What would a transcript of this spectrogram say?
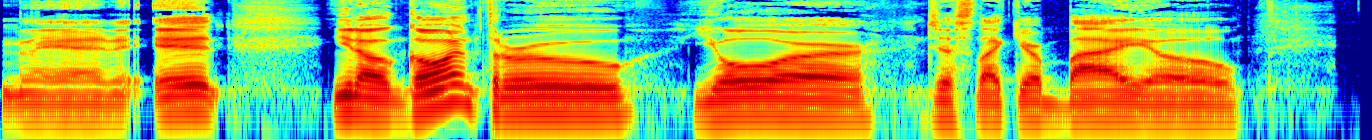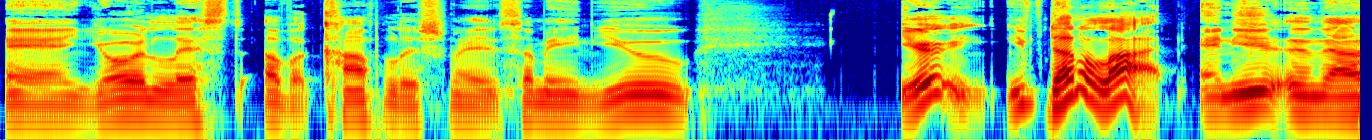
Man, it, you know, going through your, just like your bio and your list of accomplishments, I mean, you, you're you've done a lot, and you and I,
